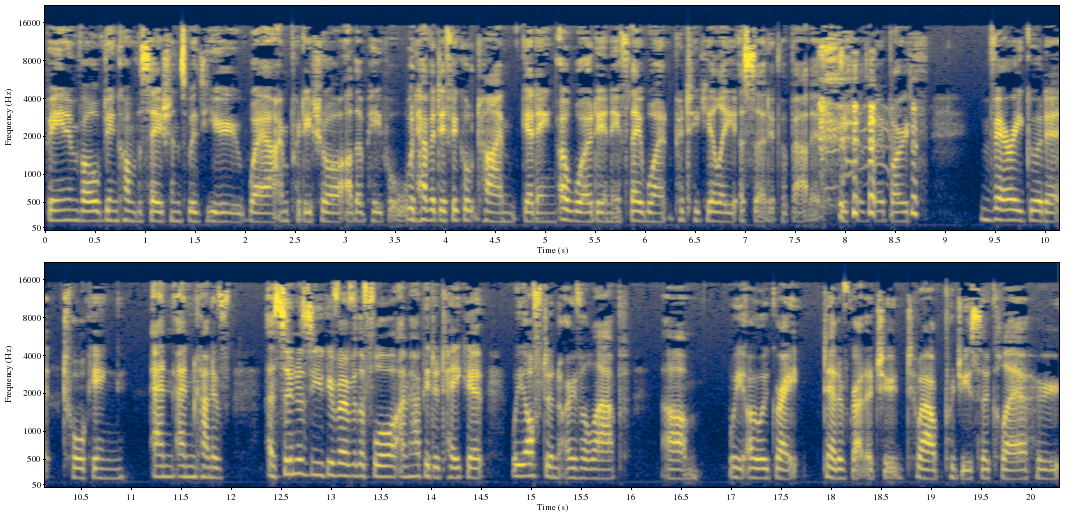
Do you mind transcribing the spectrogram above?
been involved in conversations with you where I'm pretty sure other people would have a difficult time getting a word in if they weren't particularly assertive about it because we're both very good at talking and, and kind of as soon as you give over the floor, I'm happy to take it. We often overlap. Um, we owe a great debt of gratitude to our producer Claire who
